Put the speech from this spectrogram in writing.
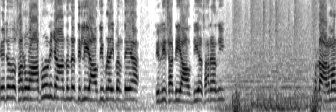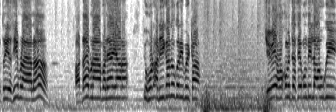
ਇਹ ਜਦੋਂ ਸਾਨੂੰ ਆਪ ਨੂੰ ਨਹੀਂ ਜਾਣ ਦਿੰਦੇ, ਦਿੱਲੀ ਆਪਦੀ ਬਣਾਈ ਫਿਰਦੇ ਆ। ਦਿੱਲੀ ਸਾਡੀ ਆਪਦੀ ਆ ਸਾਰਿਆਂ ਦੀ। ਪ੍ਰਧਾਨ ਮੰਤਰੀ ਅਸੀਂ ਬਣਾਇਆ ਨਾ, ਸਾਡਾ ਹੀ ਬਣਾਇਆ ਬਣਿਆ ਯਾਰ ਕਿ ਹੁਣ ਅੜੀ ਕਾਹਤੋਂ ਕਰੀ ਬੈਠਾ? ਜਿਵੇਂ ਹੁਕਮ ਜਥੇਬੰਦੀ ਲਾਊਗੀ,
